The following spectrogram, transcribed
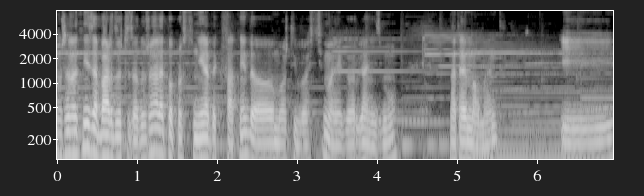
może nawet nie za bardzo czy za dużo, ale po prostu nieadekwatnie do możliwości mojego organizmu na ten moment. I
